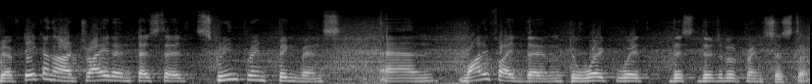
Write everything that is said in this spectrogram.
We have taken our tried and tested screen print pigments and modified them to work with this digital print system.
